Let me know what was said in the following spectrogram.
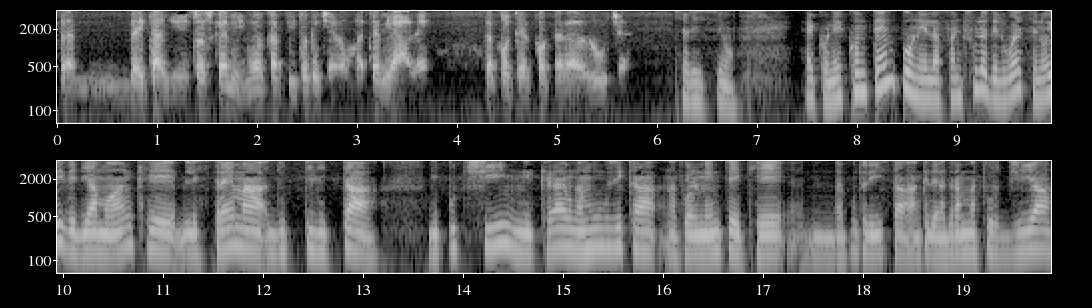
da, dai tagli di Toscanini e ho capito che c'era un materiale da poter portare alla luce. Chiarissimo. Ecco, nel contempo nella fanciulla dell'West noi vediamo anche l'estrema duttilità di Puccini nel creare una musica naturalmente che eh, dal punto di vista anche della drammaturgia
